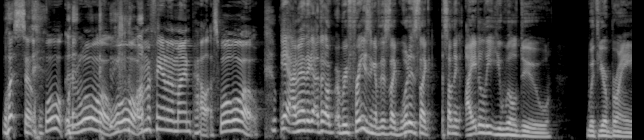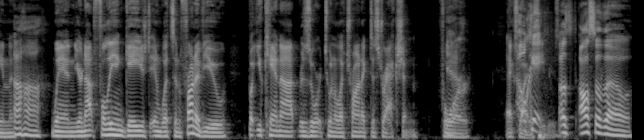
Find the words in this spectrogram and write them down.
What? So whoa, whoa, whoa, whoa, whoa! I'm a fan of the Mind Palace. Whoa, whoa, whoa! Yeah, I mean, I think, I think a rephrasing of this is like, what is like something idly you will do with your brain Uh huh. when you're not fully engaged in what's in front of you, but you cannot resort to an electronic distraction for Yeah. X, Y, Okay. Also, though,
